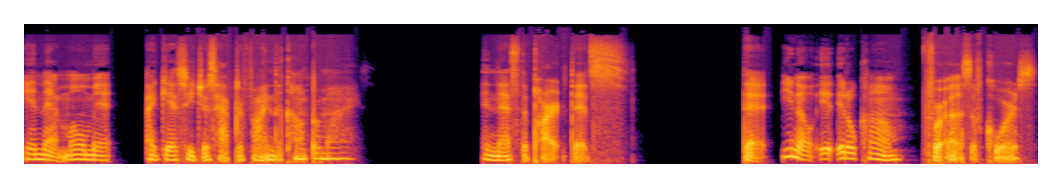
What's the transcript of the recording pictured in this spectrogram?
in that moment, I guess you just have to find the compromise. And that's the part that's that, you know, it, it'll come for us, of course,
